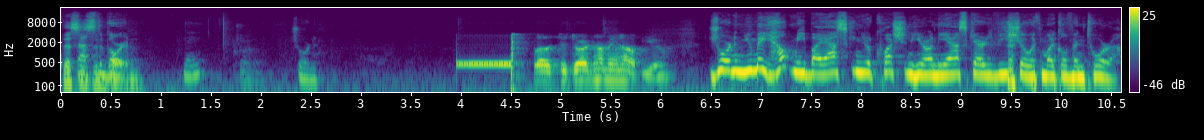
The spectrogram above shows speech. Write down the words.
this That's is the goal. important Name? Jordan. Jordan. Hello, this Jordan. How may I help you? Jordan, you may help me by asking your question here on the Ask Gary Vee show with Michael Ventura.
